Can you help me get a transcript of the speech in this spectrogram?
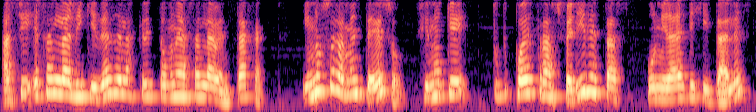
así, esa es la liquidez de las criptomonedas, esa es la ventaja. Y no solamente eso, sino que tú puedes transferir estas unidades digitales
